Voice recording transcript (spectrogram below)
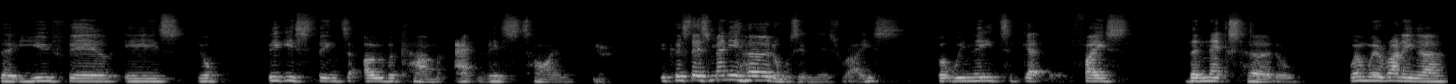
that you feel is your biggest thing to overcome at this time. Yeah. Because there's many hurdles in this race, but we need to get face the next hurdle. When we're running a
